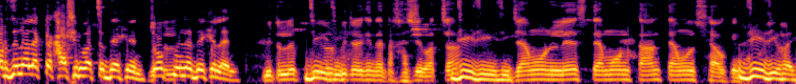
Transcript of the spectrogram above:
অরিজিনাল একটা খাসির বাচ্চা দেখেন চোখ মিলে দেখলেন বিটলের। বিটের কিন্তু একটা হাসির বাচ্চা। জি জি জি। যেমন লেস তেমন কান তেমন ছ্যাও কিন্তু। জি জি ভাই।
